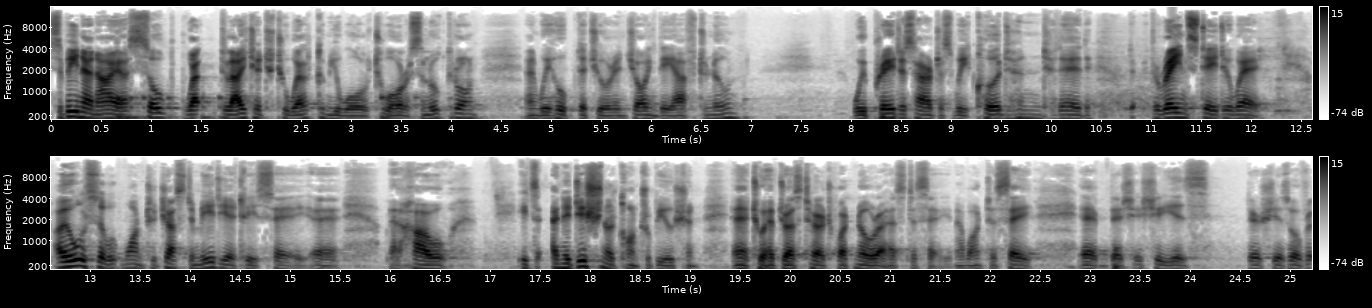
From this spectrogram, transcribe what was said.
Sabina and I are so delighted to welcome you all to Áras an Uachtaráin, and we hope that you're enjoying the afternoon. We prayed as hard as we could, and the, the, the rain stayed away. I also want to just immediately say uh, uh, how it's an additional contribution uh, to have just heard what Nora has to say. And I want to say um, that she, she, is, there she is over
